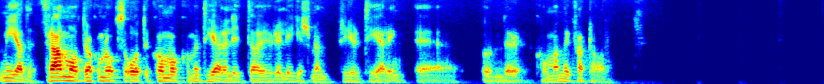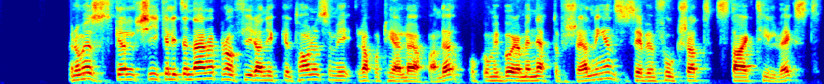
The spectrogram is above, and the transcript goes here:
med framåt. Jag kommer också återkomma och kommentera lite hur det ligger som en prioritering eh, under kommande kvartal. Men Om jag ska kika lite närmare på de fyra nyckeltalen som vi rapporterar löpande och om vi börjar med nettoförsäljningen så ser vi en fortsatt stark tillväxt.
